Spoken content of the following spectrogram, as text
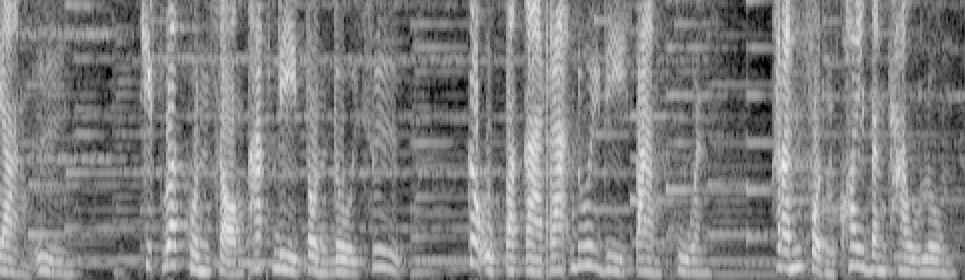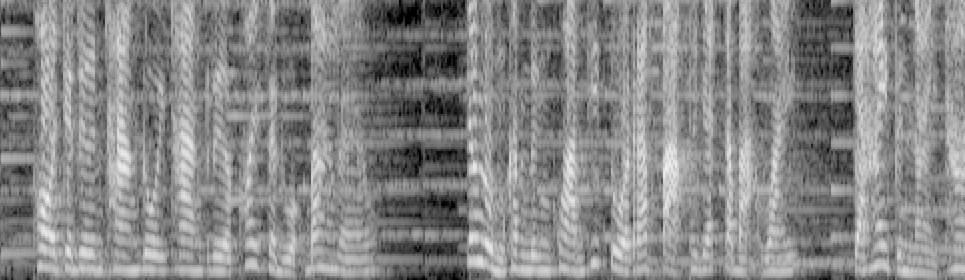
อย่างอื่น คิดว่าคนสองพักดีตนโดยซื่อ ก็อุปการะด้วยดีตามควร ครั้นฝนค่อยบรรเทาลง พอจะเดินทางโดยทางเรือค่อยสะดวกบ้างแล้ว เจ้าหนุ่มคำนึงความที่ตัวรับปากพยัตบะไว้ จะให้เป็นนายท่า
